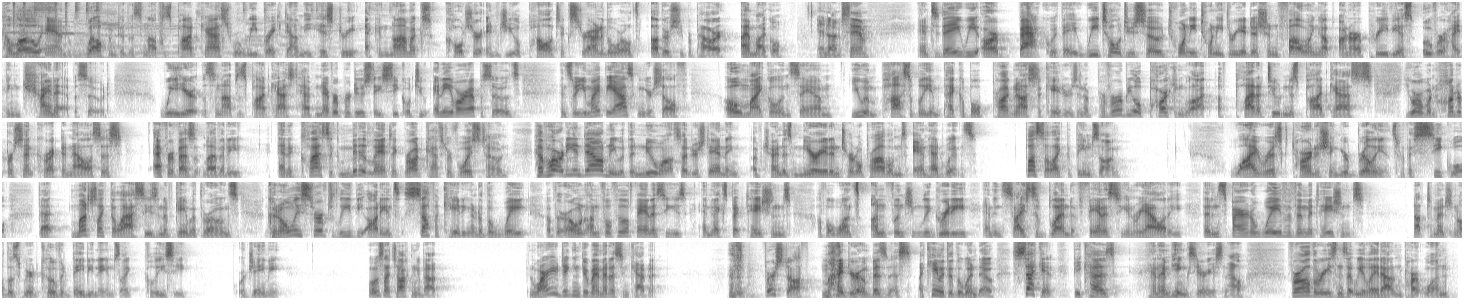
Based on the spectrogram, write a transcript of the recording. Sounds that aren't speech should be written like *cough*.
Hello and welcome to the Sinopsis Podcast, where we break down the history, economics, culture, and geopolitics surrounding the world's other superpower. I'm Michael. And I'm Sam. And today we are back with a We Told You So 2023 edition following up on our previous Overhyping China episode. We here at the Sinopsis Podcast have never produced a sequel to any of our episodes, and so you might be asking yourself, Oh, Michael and Sam, you impossibly impeccable prognosticators in a proverbial parking lot of platitudinous podcasts, your 100% correct analysis, effervescent levity, and a classic mid Atlantic broadcaster voice tone have already endowed me with a nuanced understanding of China's myriad internal problems and headwinds. Plus, I like the theme song. Why risk tarnishing your brilliance with a sequel that, much like the last season of Game of Thrones, could only serve to leave the audience suffocating under the weight of their own unfulfilled fantasies and expectations of a once unflinchingly gritty and incisive blend of fantasy and reality that inspired a wave of imitations? Not to mention all those weird COVID baby names like Khaleesi or Jamie. What was I talking about? And why are you digging through my medicine cabinet? *laughs* First off, mind your own business. I came in through the window. Second, because, and I'm being serious now, for all the reasons that we laid out in part one,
